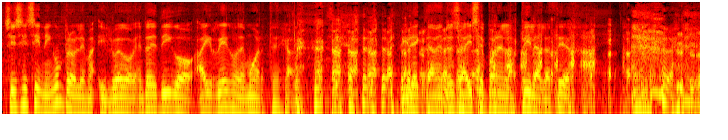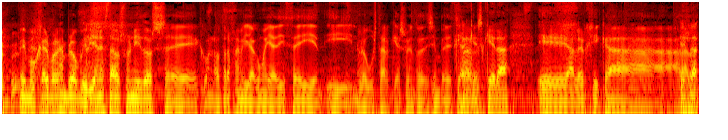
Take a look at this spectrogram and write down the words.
sí, sí, sí, ningún problema. Y luego, entonces digo, hay riesgo de muerte. Directamente, entonces ahí se ponen las pilas los tíos. mi mujer, por ejemplo, vivía en Estados Unidos eh, con la otra familia, como ella dice, y, y no le gusta el queso. Entonces siempre decía Claro. que es que era eh, alérgica a, Es la, la-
